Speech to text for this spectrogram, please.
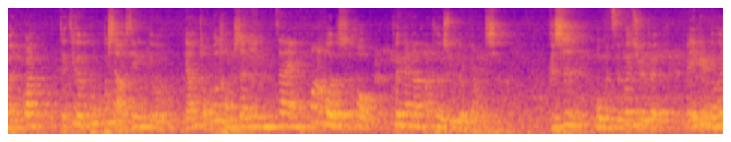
门关，这个不不小心有两种不同声音在划过的时候，会看到他特殊的表情。可是我们只会觉得每一个人都会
